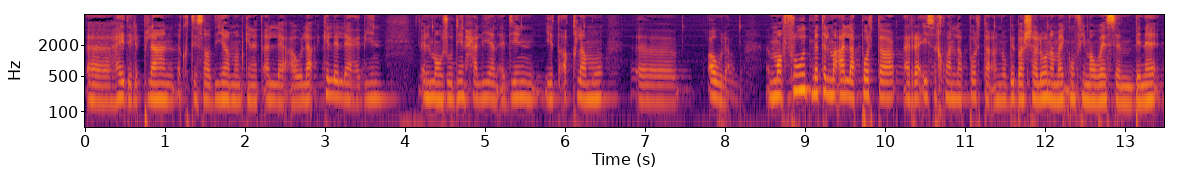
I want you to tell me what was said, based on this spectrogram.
آه هيدي ال plan اقتصاديا ممكن تقلع أو لا. كل اللاعبين الموجودين حاليا قادرين يتأقلموا آه أو لا. المفروض مثل ما قال لابورتا الرئيس خوان لابورتا إنه ببرشلونة ما يكون في مواسم بناء.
